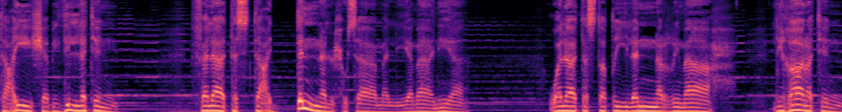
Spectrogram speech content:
تعيش بذلة فلا تستعدن الحسام اليمانيا ولا تستطيلن الرماح لغارة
